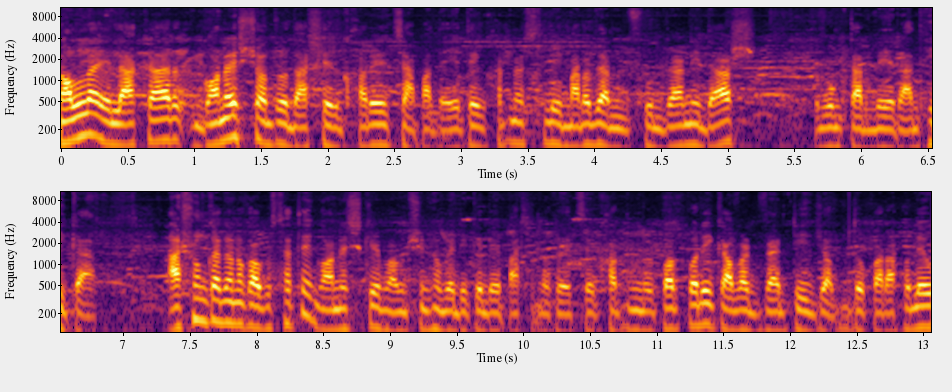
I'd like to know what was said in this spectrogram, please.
নল্লা এলাকার গণেশচন্দ্র দাসের ঘরে চাপা দেয়। এতে ঘটনাস্থলে মারা যান ফুলরানী দাস এবং তার মেয়ে রাধিকা। আশঙ্কাজনক অবস্থাতে গণেশকে ময়মনসিংহ মেডিকেলে পাঠানো হয়েছে। ঘটনার পরপরই কাভার্ড ভ্যানটি জব্দ করা হলেও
